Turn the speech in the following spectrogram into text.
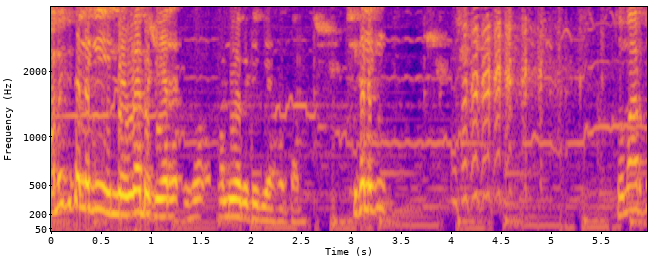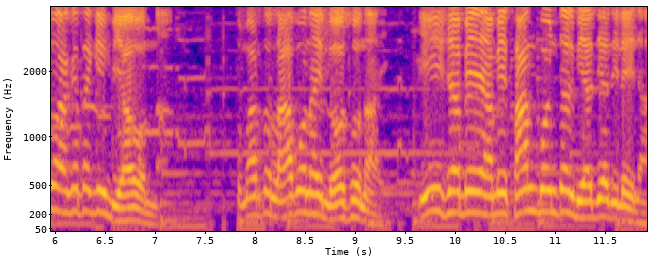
আমি কিতা লাগি লেংড়া বেটি আর হালুয়া বেটি বিয়া করতাম কিতা লাগি? তোমার তো আগে থেকে বিয়া হন না। তোমার তো লাভও নাই লসও নাই। এই হিসাবে আমি থান বইন্টার বিয়া দিয়া দিলেই না।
